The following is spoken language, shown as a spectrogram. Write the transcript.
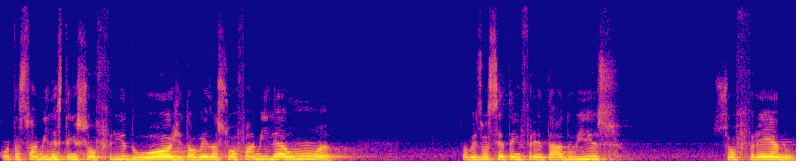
Quantas famílias têm sofrido hoje? Talvez a sua família é uma. Talvez você tenha enfrentado isso, sofrendo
